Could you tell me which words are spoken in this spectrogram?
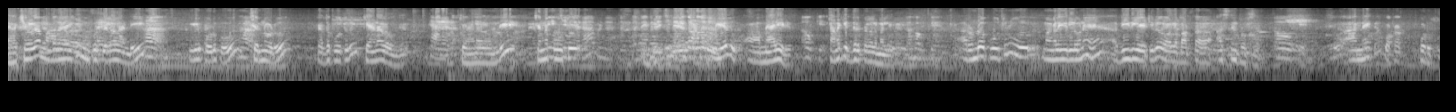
యాక్చువల్గా మా అన్నయ్యకి ముగ్గురు పిల్లలండి ఈ కొడుకు. చిన్నోడు పెద్ద కూతురు కెనడాలో ఉంది కెనడా కెనడాలో ఉంది. చిన్న చేస్తారా? లేదు. మ్యారీడ్ ఓకే తనకి ఇద్దరు పిల్లలు మళ్ళీ. ఓకే ఆ రెండో కూతురు మంగళగిరిలోనే వివిఐటిలో వాళ్ళ భర్త అసిస్టెంట్ ప్రొఫెసర్. ఓకే సో ఆ అన్నయ్యకి ఒక కొడుకు.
